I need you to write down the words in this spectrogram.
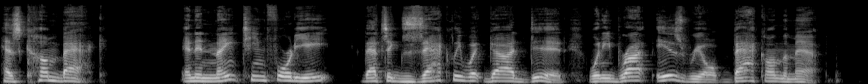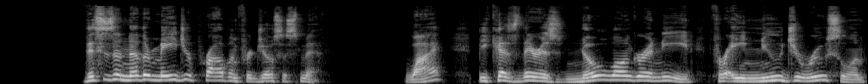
has come back. And in 1948, that's exactly what God did when he brought Israel back on the map. This is another major problem for Joseph Smith. Why? Because there is no longer a need for a new Jerusalem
